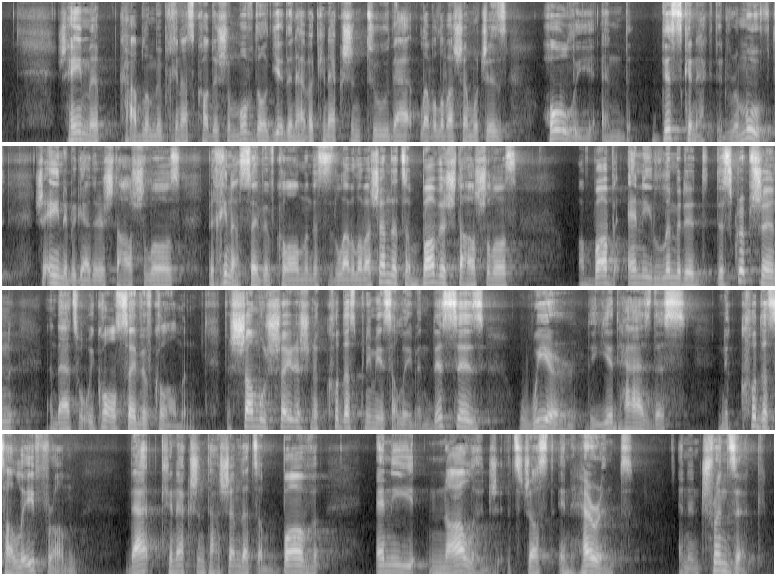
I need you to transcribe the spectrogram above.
Shheime, Kablam Mibchinas and Yidden have a connection to that level of Hashem which is holy and disconnected, removed. She'ene begeder Ishtal Shalos, Seviv Kolomen. This is the level of Hashem that's above Ishtal Shalos, above any limited description, and that's what we call Seviv Kolomen. V'shamu Sheirish Nekudas. And this is where the Yid has this Nekudas Alev from, that connection to Hashem that's above any knowledge. It's just inherent and intrinsic.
